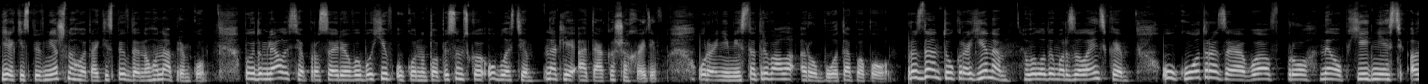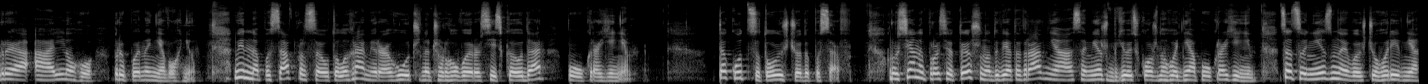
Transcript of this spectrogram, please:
як із північного, так і з південного напрямку. Повідомлялося про серію вибухів у Конотопі Сумської області на тлі атаки шахедів. У районі міста тривала робота ППО. Президент України Володимир Зеленський укотре заявив про необхідність реального припинення вогню. Він написав про це у телеграмі, реагуючи на черговий російський удар по Україні. Так от цитую, що дописав. Росіяни просять тишу на 9 травня, а самі ж б'ють кожного дня по Україні. Це цинізм найвищого рівня,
